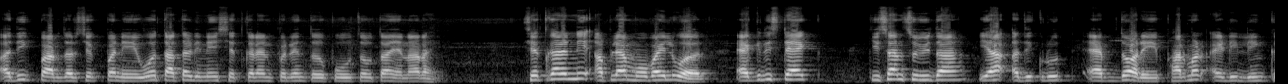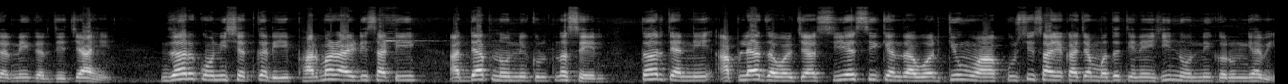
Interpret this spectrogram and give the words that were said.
अधिक पारदर्शकपणे व तातडीने शेतकऱ्यांपर्यंत पोहोचवता येणार आहे. शेतकऱ्यांनी आपल्या मोबाईलवर ॲग्रिस्टॅक किसान सुविधा या अधिकृत ॲपद्वारे फार्मर आय डी लिंक करणे गरजेचे आहे. जर कोणी शेतकरी फार्मर आय डीसाठी अद्याप नोंदणीकृत नसेल तर त्यांनी आपल्या जवळच्या सी एस सी केंद्रावर किंवा कृषी सहाय्यकाच्या मदतीने ही नोंदणी करून घ्यावी.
